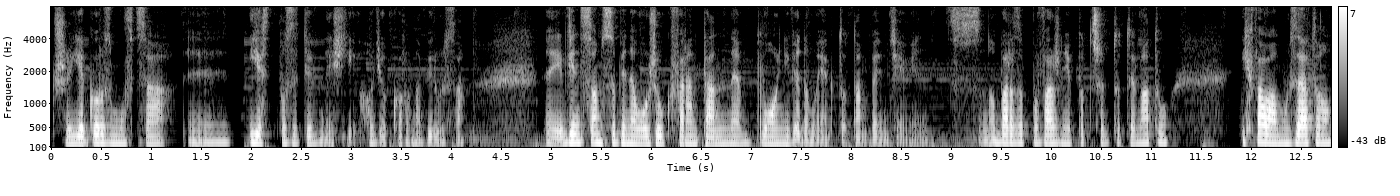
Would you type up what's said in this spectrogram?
czy jego rozmówca y, jest pozytywny, jeśli chodzi o koronawirusa. Y, więc sam sobie nałożył kwarantannę, bo nie wiadomo jak to tam będzie, więc no, bardzo poważnie podszedł do tematu i chwała mu za to.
